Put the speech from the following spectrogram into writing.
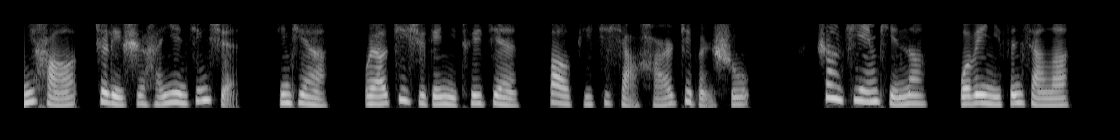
你好，这里是韩燕精选。今天啊，我要继续给你推荐《暴脾气小孩》这本书。上期音频呢，我为你分享了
